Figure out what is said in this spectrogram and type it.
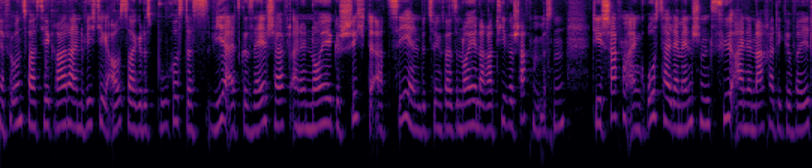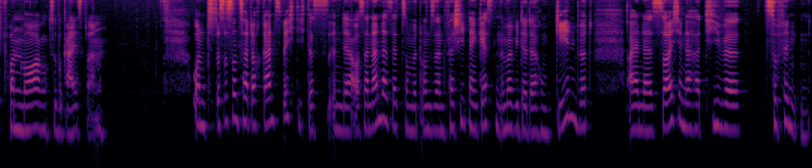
Ja, für uns war es hier gerade eine wichtige Aussage des Buches, dass wir als Gesellschaft eine neue Geschichte erzählen bzw. neue Narrative schaffen müssen, die schaffen, einen Großteil der Menschen für eine nachhaltige Welt von morgen zu begeistern. Und das ist uns halt auch ganz wichtig, dass es in der Auseinandersetzung mit unseren verschiedenen Gästen immer wieder darum gehen wird, eine solche Narrative zu finden.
